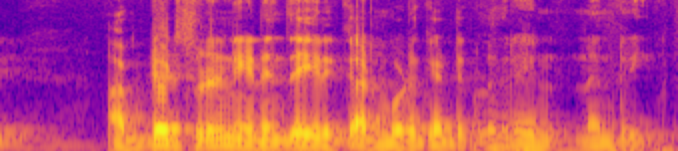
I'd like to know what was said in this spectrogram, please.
அப்டேட்ஸுடன் இணைந்தே இருக்க அன்போடு கேட்டுக்கொள்கிறேன். நன்றி.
